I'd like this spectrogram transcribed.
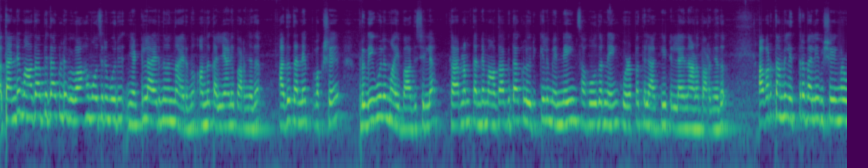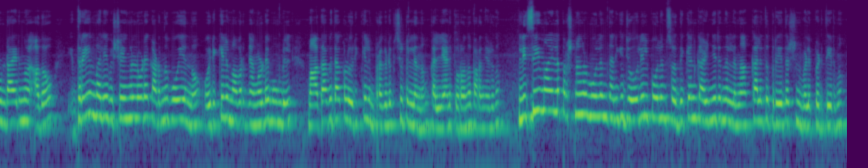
തന്റെ മാതാപിതാക്കളുടെ വിവാഹമോചനം ഒരു ഞെട്ടിലായിരുന്നുവെന്നായിരുന്നു അന്ന് കല്യാണി പറഞ്ഞത്. അത് തന്നെ പക്ഷേ പ്രതികൂലമായി ബാധിച്ചില്ല. കാരണം തന്റെ മാതാപിതാക്കൾ ഒരിക്കലും എന്നെയും സഹോദരനെയും കുഴപ്പത്തിലാക്കിയിട്ടില്ല എന്നാണ് പറഞ്ഞത്. അവർ തമ്മിൽ ഇത്ര വലിയ വിഷയങ്ങൾ ഉണ്ടായിരുന്നോ? അതോ ഇത്രയും വലിയ വിഷയങ്ങളിലൂടെ കടന്നുപോയെന്നോ ഒരിക്കലും അവർ ഞങ്ങളുടെ മുമ്പിൽ മാതാപിതാക്കൾ ഒരിക്കലും പ്രകടിപ്പിച്ചിട്ടില്ലെന്നും കല്യാണി തുറന്നു പറഞ്ഞിരുന്നു. ലിസിയുമായുള്ള പ്രശ്നങ്ങൾ മൂലം തനിക്ക് ജോലിയിൽ പോലും ശ്രദ്ധിക്കാൻ കഴിഞ്ഞിരുന്നില്ലെന്ന് അക്കാലത്ത് പ്രിയദർശൻ വെളിപ്പെടുത്തിയിരുന്നു.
